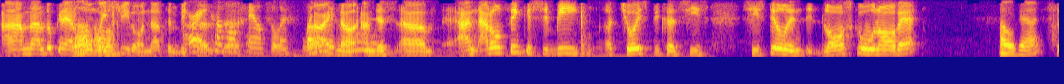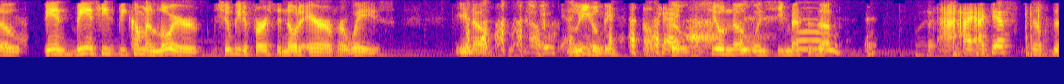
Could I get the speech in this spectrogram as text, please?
I'm not looking at a Uh-oh. one-way street or nothing because. All right, come uh, on, counselor. all What right, is no. I'm just um I I don't think it should be a choice because she's she's still in law school and all that. Okay. So being being she's becoming a lawyer, she'll be the first to know the error of her ways, you know, Okay. legally. Okay. So she'll know when she messes up. But I, I I guess the the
